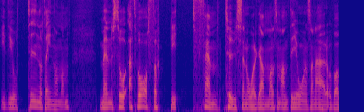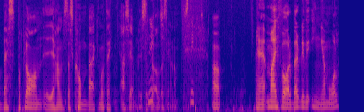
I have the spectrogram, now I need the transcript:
idiotin och ta in honom, men så att vara 45 000 år gammal som Ante Johansson är och vara bäst på plan i Halmstads comeback mot Häcken, alltså jag blir så Snyggt. glad att se honom. Snyggt. Eh, Mike Varberg blev ju inga mål.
